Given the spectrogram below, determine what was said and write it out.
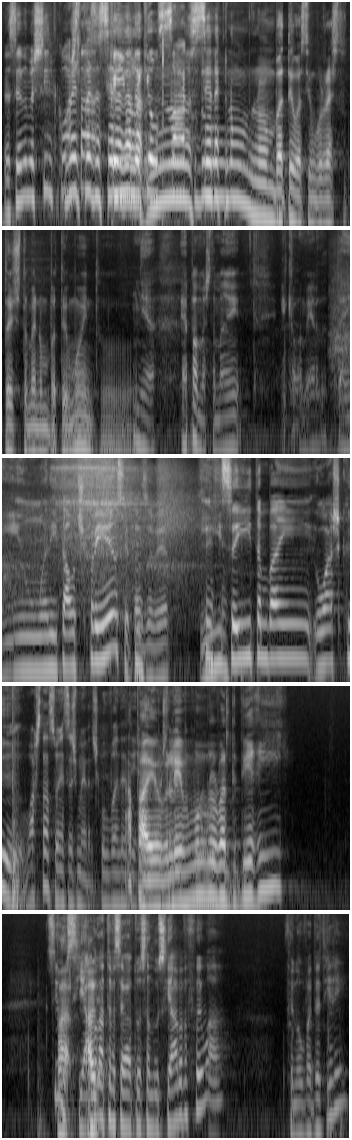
da cena, mas sinto que lá mas está. depois a cena, caiu dela, naquele saco cena do... que não, não bateu assim, o resto do texto também não me bateu muito. Yeah. É pá, mas também aquela merda tem um ano e tal de experiência, estás a ver? E isso aí também, eu acho que, lá está, são essas merdas que o Levanta Ah pá, eu lembro-me no Levanta-te e ri. Sim, pá, o Seabra, ali- a terceira atuação do Seabra foi lá. Foi no Levanta Ri.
